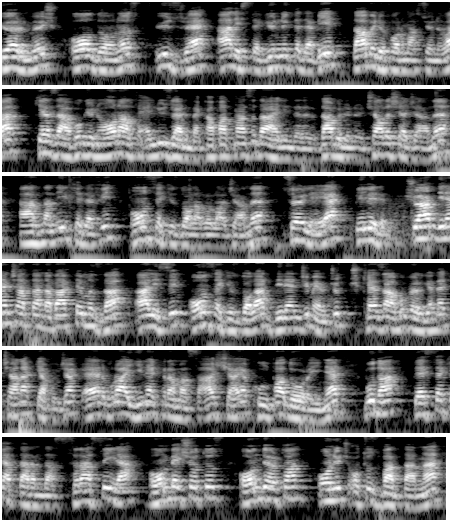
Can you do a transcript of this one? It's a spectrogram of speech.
görmüş olduğunuz üzere Alice'de günlükte de bir W formasyonu var. Keza bugünü 16.50 üzerinde kapatması dahilinde de W'nün çalışacağını ardından ilk hedefin 18 dolar olacağını söyleyebilirim. Şu an direnç hatlarına baktığımızda Alice'in 18 dolar direnci mevcut. Keza bu bölgede çanak yapacak. Eğer burayı yine kıraması aşağıya kulpa doğru iner. Bu da destek hatlarında sırasıyla 15.30, 14.10, 13.30 bantlarına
